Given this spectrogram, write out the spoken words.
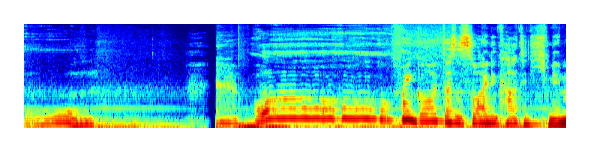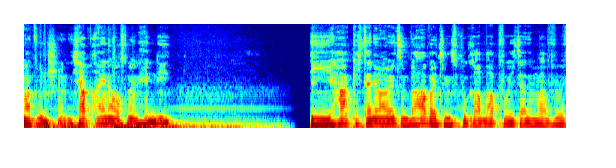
Oh. Oh mein Gott, das ist so eine Karte, die ich mir immer wünsche. Ich habe eine auf mein Handy. Die hake ich dann immer mit so Bearbeitungsprogramm ab, wo ich dann immer, wo,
